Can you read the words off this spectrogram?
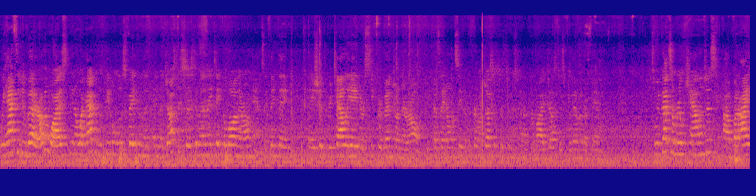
We have to do better. Otherwise, you know, what happens is people lose faith in the, in the justice system and then they take the law in their own hands. They think they, they should retaliate or seek revenge on their own because they don't see that the criminal justice system is going to provide justice for them and their family. So we've got some real challenges, uh, but I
